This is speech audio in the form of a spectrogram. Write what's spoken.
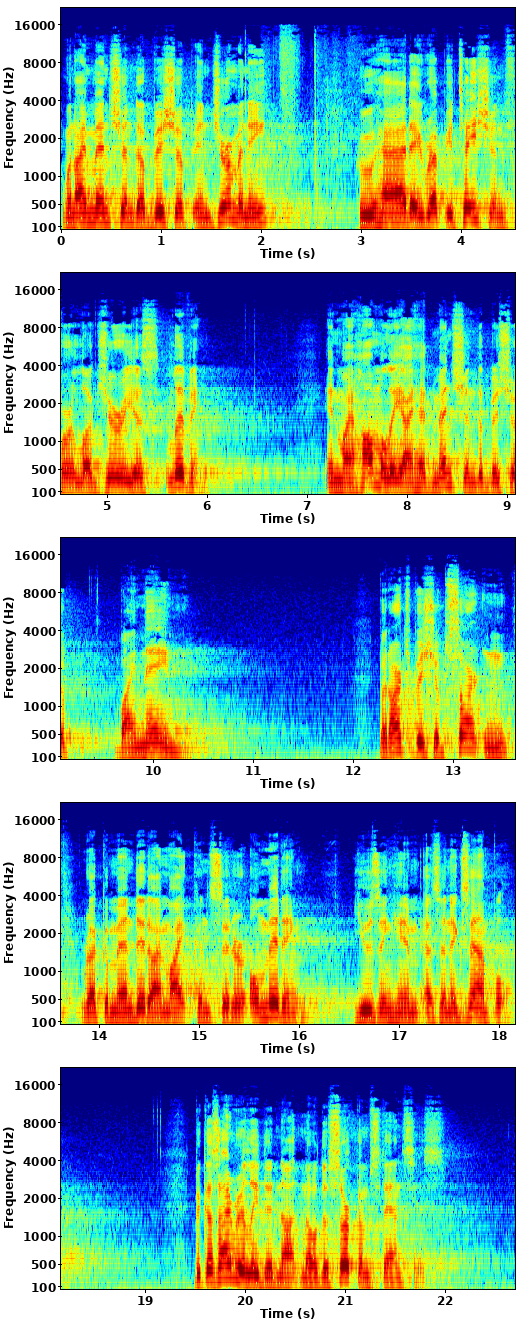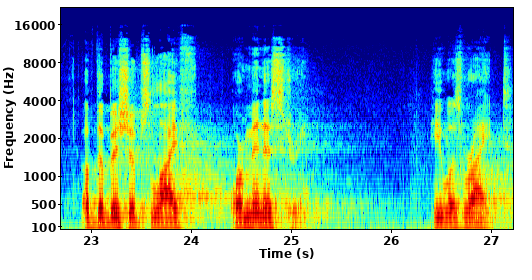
when I mentioned a bishop in Germany who had a reputation for luxurious living. In my homily, I had mentioned the bishop by name. But Archbishop Sartain recommended I might consider omitting using him as an example. Because I really did not know the circumstances of the bishop's life or ministry. He was right.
